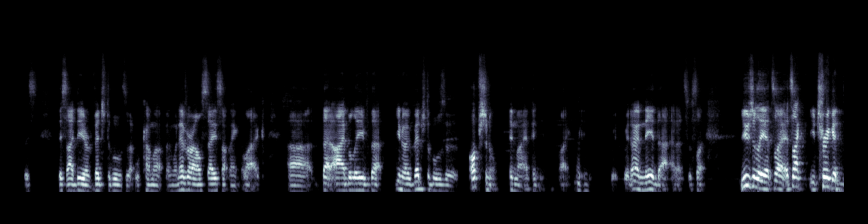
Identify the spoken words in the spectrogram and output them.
This this idea of vegetables that will come up. And whenever i'll say something like uh, that i believe that you know vegetables are optional in my opinion like mm-hmm. we, we don't need that. And it's just like usually it's like it's like you triggered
